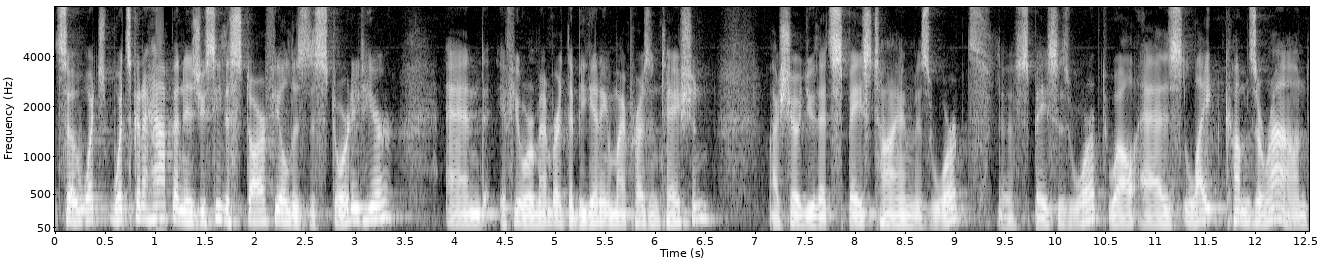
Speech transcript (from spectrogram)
so what's, what's going to happen is you see the star field is distorted here. And if you'll remember at the beginning of my presentation, I showed you that space time is warped, the space is warped. Well, as light comes around,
